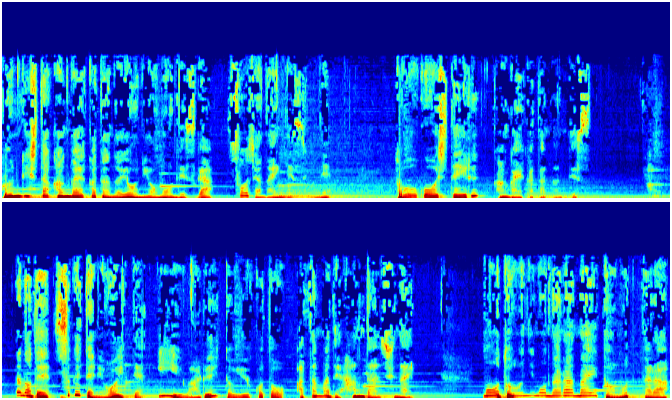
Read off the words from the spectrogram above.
分離した考え方のように思うんですが、そうじゃないんですよね。統合している考え方なんです。なので、すべてにおいて、いい悪いということを頭で判断しない。もうどうにもならないと思ったら、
